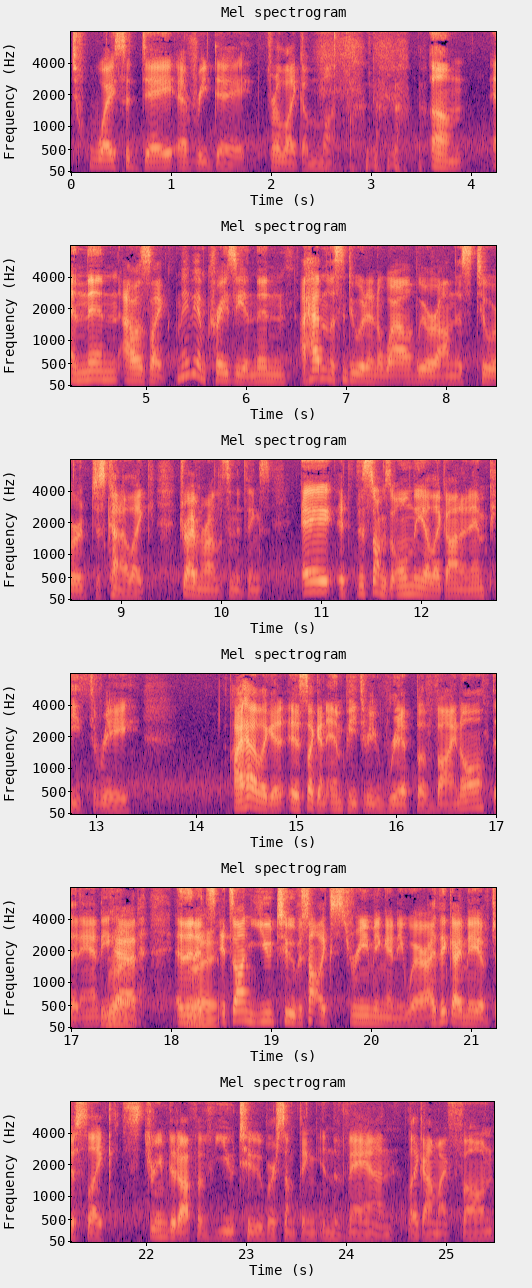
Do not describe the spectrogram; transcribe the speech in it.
twice a day every day for like a month. Um, and then I was like, maybe I'm crazy. And then I hadn't listened to it in a while, and we were on this tour, just kind of like driving around listening to things. A, it, this song's only like on an MP3. I had like a, it's like an MP3 rip of vinyl that Andy Right. had, and then it's Right. it's on YouTube. It's not like streaming anywhere. I think I may have just like streamed it off of YouTube or something in the van, like on my phone.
